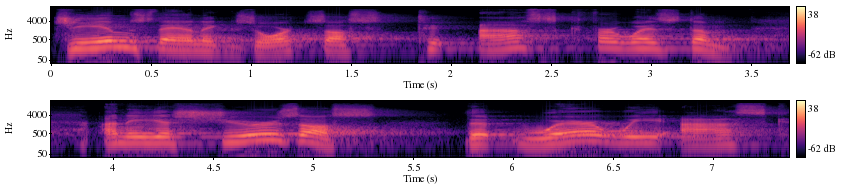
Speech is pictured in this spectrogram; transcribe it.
James then exhorts us to ask for wisdom, and he assures us that where we ask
